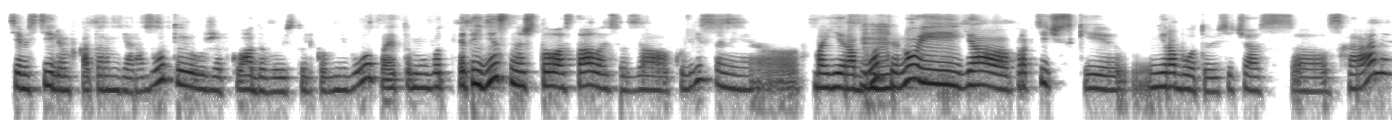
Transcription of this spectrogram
тем стилем, в котором я работаю, уже вкладываюсь только в него, поэтому вот это единственное, что осталось за кулисами э, моей работы. Mm-hmm. Ну и я практически не работаю сейчас э, с хорами,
